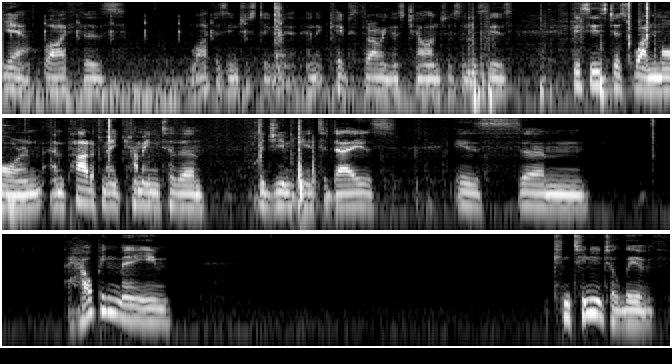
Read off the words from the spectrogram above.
yeah life is life is interesting and it keeps throwing us challenges and this is this is just one more and, and part of me coming to the the gym here today is is um, helping me continue to live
